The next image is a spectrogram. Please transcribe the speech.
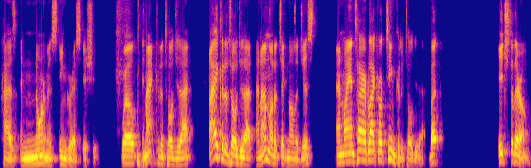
has enormous ingress issue. Well, Matt could have told you that. I could have told you that, and I'm not a technologist. And my entire BlackRock team could have told you that, but each to their own.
